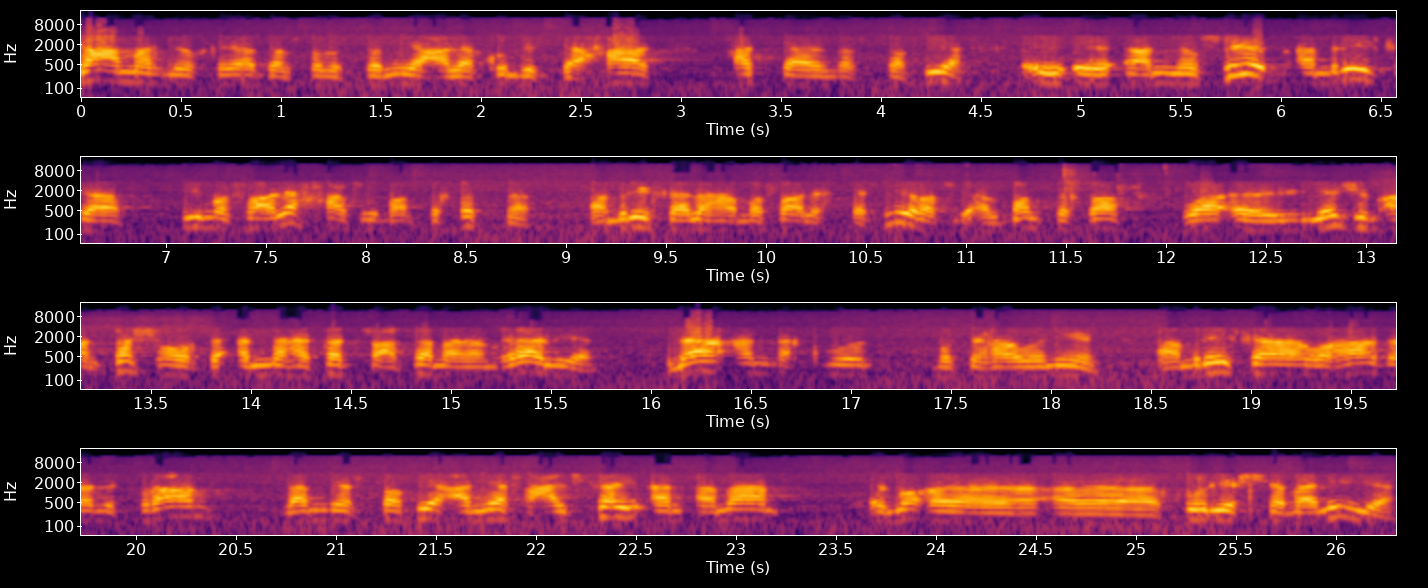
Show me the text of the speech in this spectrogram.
دعما للقيادة الفلسطينية على كل الساحات حتى نستطيع أن نصيب أمريكا في مصالحها في منطقتنا. أمريكا لها مصالح كثيرة في المنطقة ويجب أن تشعر بأنها تدفع ثمنا غاليا لا أن نكون متهاونين. أمريكا وهذا الترامب لم يستطيع أن يفعل شيئا أمام آه، آه، كوريا الشمالية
